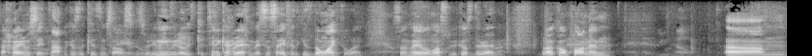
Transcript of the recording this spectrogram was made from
The Achronim say it's not because of the kids themselves, because what do you mean? We know Katina Kabrech and Beis Sefer, the kids don't like to learn. So maybe it must be because of the Rebbe. But I'll call upon him, um,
